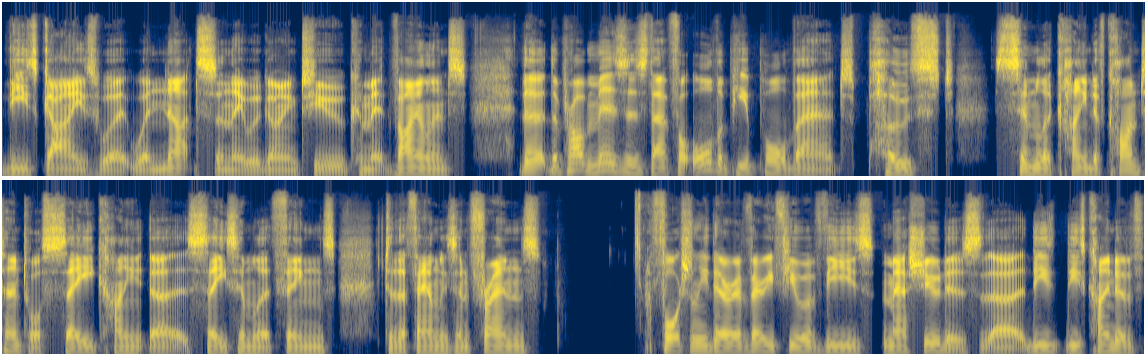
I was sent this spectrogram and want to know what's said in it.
these guys were, were nuts and they were going to commit violence. The the problem is is that for all the people that post similar kind of content or say kind uh, say similar things to the families and friends, fortunately there are very few of these mass shooters. Uh, these these kind of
